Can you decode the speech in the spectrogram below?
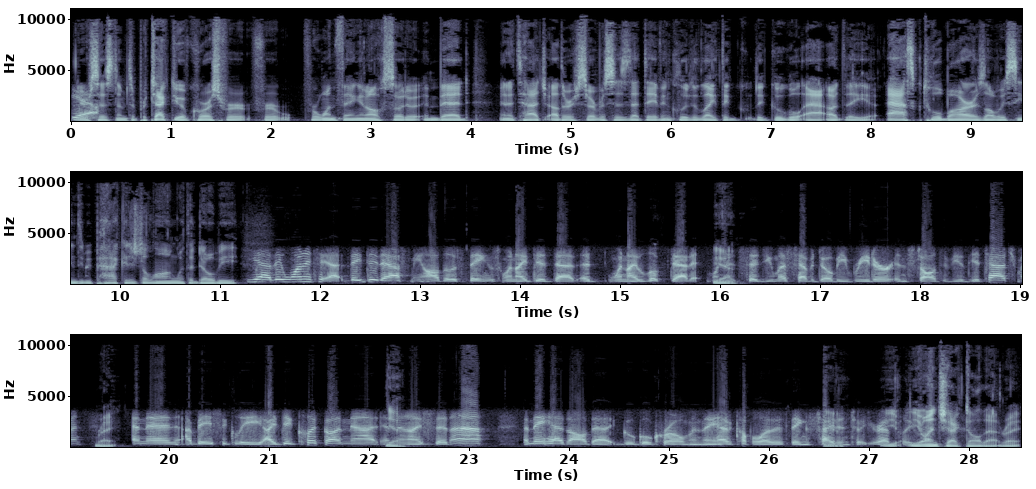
Yeah. their system to protect you, of course, for, for, for one thing, and also to embed and attach other services that they've included, like the the Google a- uh, the Ask toolbar has always seemed to be packaged along with Adobe. Yeah, they wanted to. They did ask me all those things when I did that. Uh, when I looked at it, when Yeah. it said you must have Adobe Reader installed to view the attachment. Right. And then I basically I did click on that, and Yeah. then I said ah, and they had all that Google Chrome, and they had a couple other things tied into it. You're You, absolutely you right. unchecked all that, right?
